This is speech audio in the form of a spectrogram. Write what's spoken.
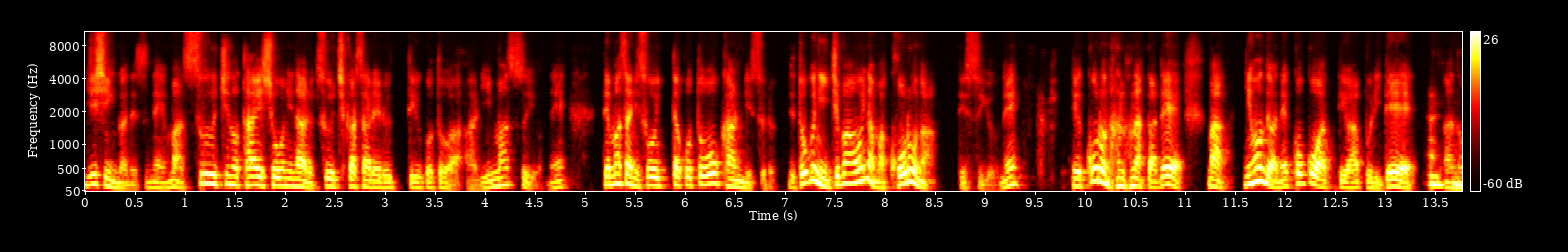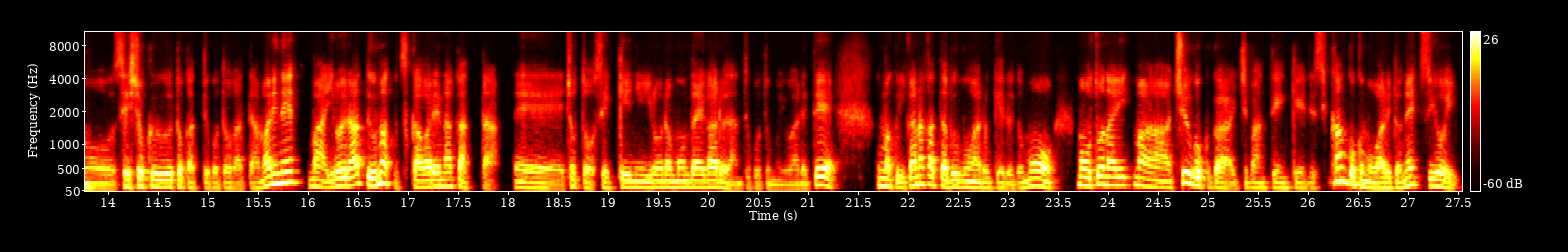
自身がですね、まあ数値の対象になる、数値化されるっていうことはありますよね。で、まさにそういったことを管理する。で、特に一番多いのはまあコロナですよね。で、コロナの中で、まあ日本ではね、ココアっていうアプリで、あ、の、接触とかってことがあって、あまりね、まあいろいろあってうまく使われなかった、えー、ちょっと設計にいろいろ問題があるなんてことも言われて、うまくいかなかった部分はあるけれども、まあお隣、まあ中国が一番典型ですし、韓国も割とね、強い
